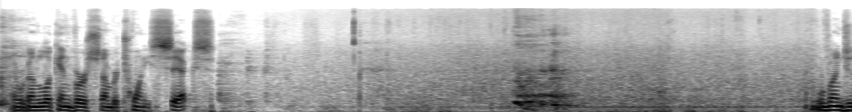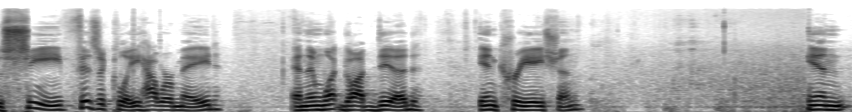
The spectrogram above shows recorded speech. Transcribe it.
and we're going to look in verse number 26. We're going to see physically how we're made and then what God did in creation, in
